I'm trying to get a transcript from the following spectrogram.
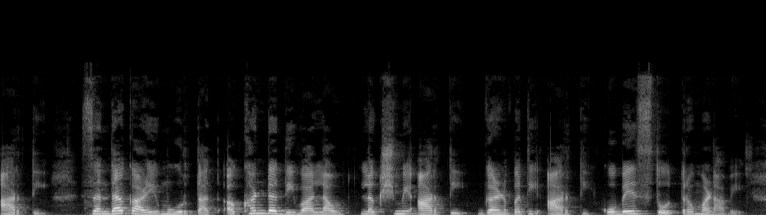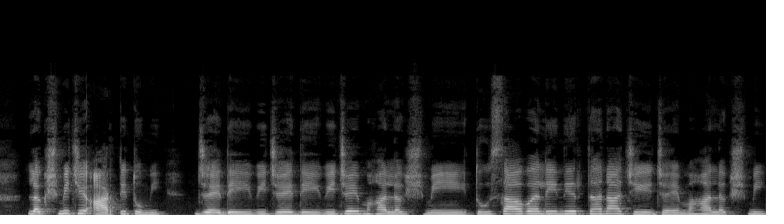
आरती. संध्याकाळी मुहूर्तात अखंड दिवा लावून लक्ष्मी आरती गणपती आरती कुबेर स्तोत्र म्हणावे. लक्ष्मीची आरती तुम्ही जय देवी जय देवी जय महालक्ष्मी तू सावली निर्धनाची जय महालक्ष्मी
